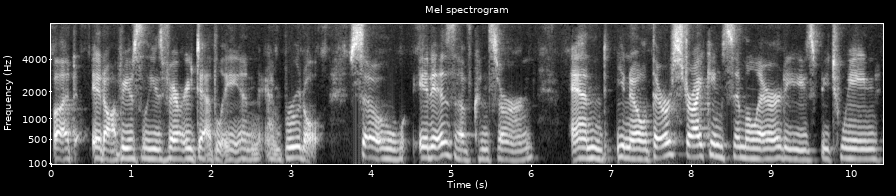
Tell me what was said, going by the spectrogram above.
but it obviously is very deadly and, and brutal. So it is of concern. And, you know, there are striking similarities between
